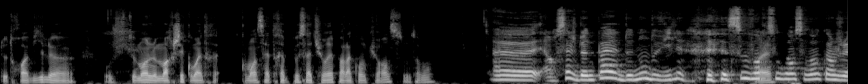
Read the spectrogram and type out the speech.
de trois villes où justement le marché commence à être un peu saturé par la concurrence, notamment? Euh, alors ça, je donne pas de nom de ville. souvent, souvent, souvent, quand je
